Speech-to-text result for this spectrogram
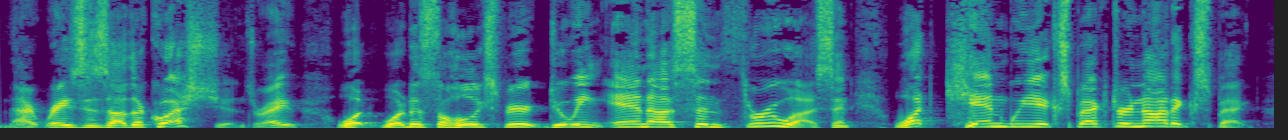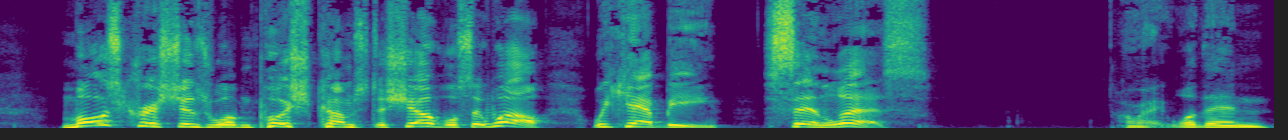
That raises other questions, right? What, what is the Holy Spirit doing in us and through us? And what can we expect or not expect? Most Christians, when push comes to shove, will say, well, we can't be sinless. All right. Well, then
